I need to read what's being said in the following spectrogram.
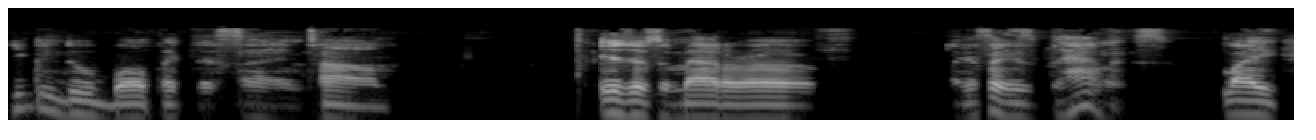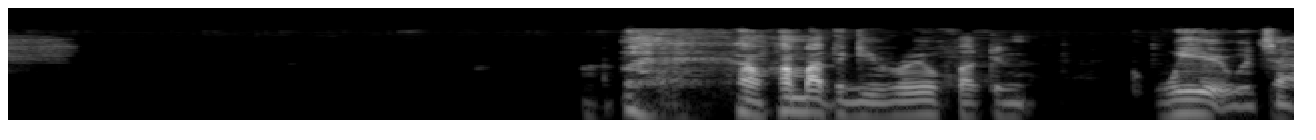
you can do both at the same time. It's just a matter of, like I say, it's balance. Like I'm about to get real fucking weird with y'all.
